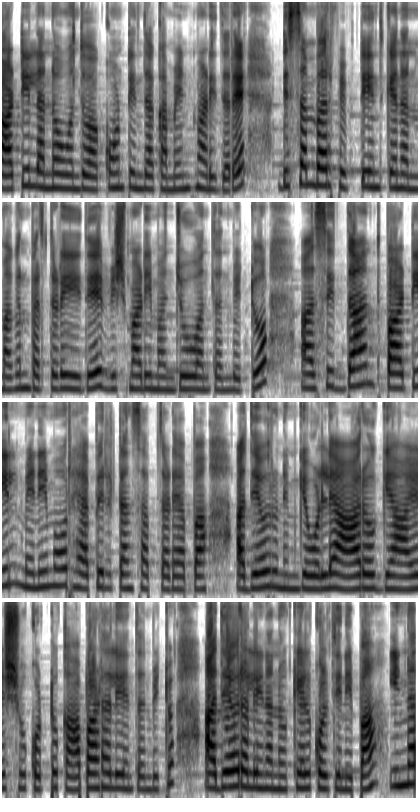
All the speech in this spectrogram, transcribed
ಪಾಟೀಲ್ ಅನ್ನೋ ಒಂದು ಅಕೌಂಟಿಂದ ಕಮೆಂಟ್ ಮಾಡಿದ್ದಾರೆ. ಡಿಸೆಂಬರ್ ಫಿಫ್ಟೀನ್ತ್ಗೆ ನನ್ನ ಮಗನ ಬರ್ತ್ಡೇ ಇದೆ, ವಿಶ್ ಮಾಡಿ ಮಂಜು ಅಂತಂದ್ಬಿಟ್ಟು Siddhant Patil many more happy returns ಆಗ್ತಾಳೆ ಅಪ್ಪ. ಆ ದೇವರು ನಿಮಗೆ ಒಳ್ಳೆ ಆರೋಗ್ಯ ಆಯುಷು ಕೊಟ್ಟು ಕಾಪಾಡಲಿ ಅಂತಂದ್ಬಿಟ್ಟು, ಆ ದೇವರಲ್ಲಿ ನಾನು ಕೇಳ್ಕೊಳ್ತೀನಿಪ್ಪ. ಇನ್ನು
